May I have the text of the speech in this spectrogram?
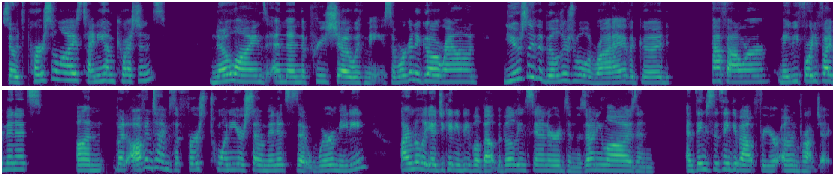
So it's personalized tiny home questions, no lines, and then the pre-show with me. So we're going to go around. Usually the builders will arrive a good half hour, maybe 45 minutes. Um, but oftentimes the first 20 or so minutes that we're meeting, I'm really educating people about the building standards and the zoning laws and and things to think about for your own project.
